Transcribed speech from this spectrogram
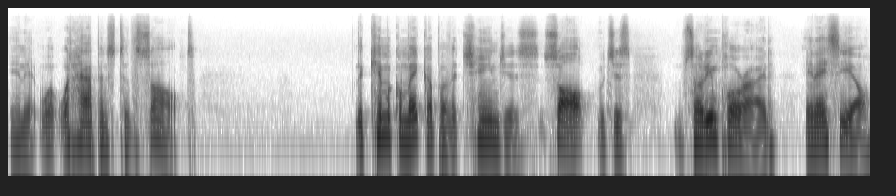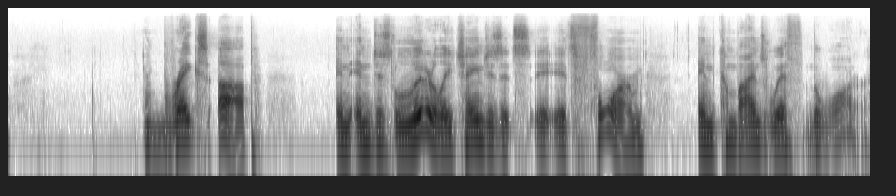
in it, what, what happens to the salt? The chemical makeup of it changes. Salt, which is sodium chloride, NaCl, breaks up and, and just literally changes its, its form and combines with the water.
